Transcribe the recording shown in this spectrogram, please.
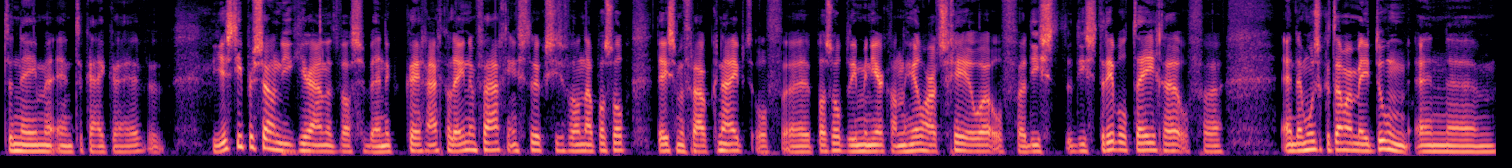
te, nemen en te kijken... Hè, wie is die persoon die ik hier aan het wassen ben? Ik kreeg eigenlijk alleen een vage instructie van... nou, pas op, deze mevrouw knijpt. Of pas op, die meneer kan heel hard schreeuwen. Of die, die stribbelt tegen. Of, en daar moest ik het dan maar mee doen. En... ehm, eh,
